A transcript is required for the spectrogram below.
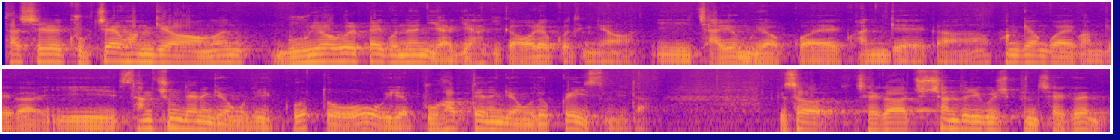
사실 국제 환경은 무역을 빼고는 이야기하기가 어렵거든요. 이 자유무역과의 관계가 환경과의 관계가 이 상충되는 경우도 있고 또 오히려 부합되는 경우도 꽤 있습니다. 그래서 제가 추천드리고 싶은 책은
